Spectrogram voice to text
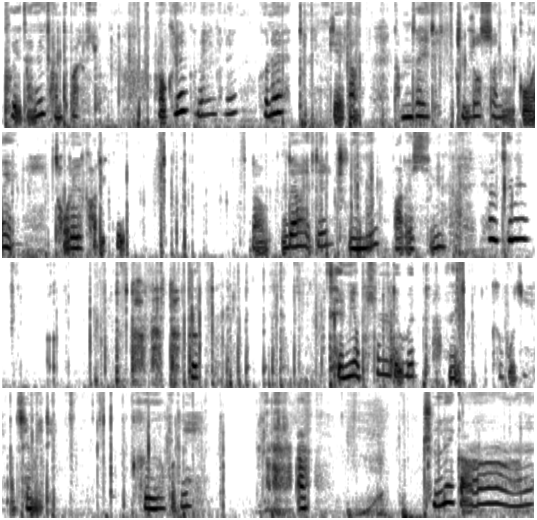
부회장이 저한테 말했어요. 어 그래 그래 그래 그래 했더니 걔가 남자애들 둘러싼 거에 저를 가리고 남, 나한테 주인은 말했어요. 야, 재미, 재미없었는데 왜, 아니, 그 뭐지, 아, 재미래. 그 뭐지, 아, 줄리가 안,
